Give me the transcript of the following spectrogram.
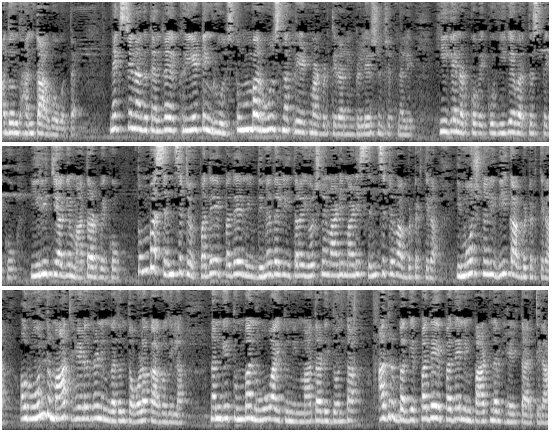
ಅದೊಂದು ಹಂತ ಆಗೋಗುತ್ತೆ. ನೆಕ್ಸ್ಟ್ ಏನಾಗುತ್ತೆ ಅಂದ್ರೆ ಕ್ರಿಯೇಟಿಂಗ್ ರೂಲ್ಸ್ ತುಂಬಾ ರೂಲ್ಸ್ನ ಕ್ರಿಯೇಟ್ ಮಾಡ್ಬಿಡ್ತೀರಾ ನಿಮ್ ರಿಲೇಶನ್ಶಿಪ್ನಲ್ಲಿ. ಹೀಗೆ ನಡ್ಕೋಬೇಕು, ಹೀಗೆ ವರ್ತಿಸ್ಬೇಕು, ಈ ರೀತಿಯಾಗಿ ಮಾತಾಡಬೇಕು. ತುಂಬಾ ಸೆನ್ಸಿಟಿವ್ ಪದೇ ಪದೇ ನೀವು ದಿನದಲ್ಲಿ ಈ ತರ ಯೋಚನೆ ಮಾಡಿ ಮಾಡಿ ಸೆನ್ಸಿಟಿವ್ ಆಗ್ಬಿಟ್ಟಿರ್ತೀರಾ. ಇಮೋಷನಲಿ ವೀಕ್ ಆಗ್ಬಿಟ್ಟಿರ್ತೀರಾ. ಅವ್ರು ಒಂದು ಮಾತು ಹೇಳಿದ್ರೆ ನಿಮ್ಗೆ ಅದನ್ನ ತಗೊಳಕ್ ಆಗೋದಿಲ್ಲ ನನ್ಗೆ ತುಂಬಾ ನೋವಾಯ್ತು ನೀನ್ ಮಾತಾಡಿದ್ದು ಅಂತ. ಅದ್ರ ಬಗ್ಗೆ ಪದೇ ಪದೇ ನಿಮ್ ಪಾರ್ಟ್ನರ್ಗೆ ಹೇಳ್ತಾ ಇರ್ತೀರಾ.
